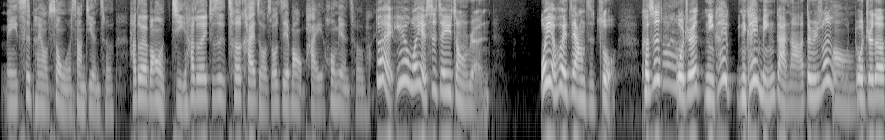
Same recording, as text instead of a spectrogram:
每一次朋友送我上计程车，他都会帮我记，他都会就是车开走的时候直接帮我拍后面的车牌。对，因为我也是这一种人，我也会这样子做。可是我觉得你可以，你可以敏感啊，等于说，我觉得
